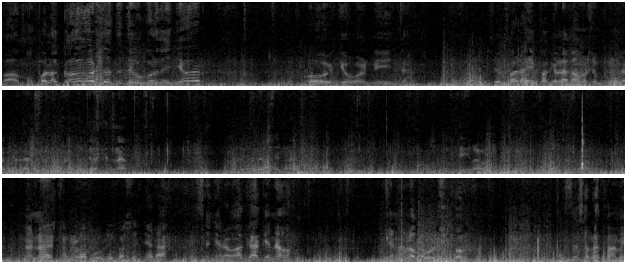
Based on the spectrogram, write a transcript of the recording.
¡Vamos para la casa! ¡Te tengo que ordeñar! ¡Uy, qué bonita! Se para ahí para que le hagamos un primer plano. No te hacer nada. No te hacer nada. Estoy grabando. No, no, esto no lo publico, señora. Señora vaca, que no. No lo publico. Esto solo es para mí.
